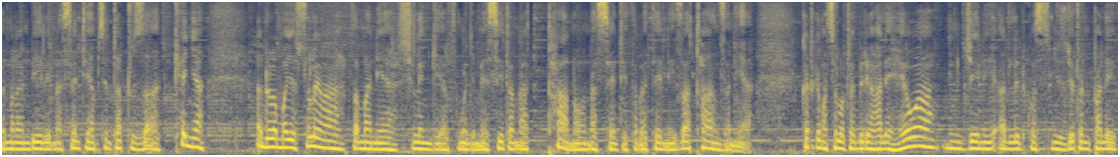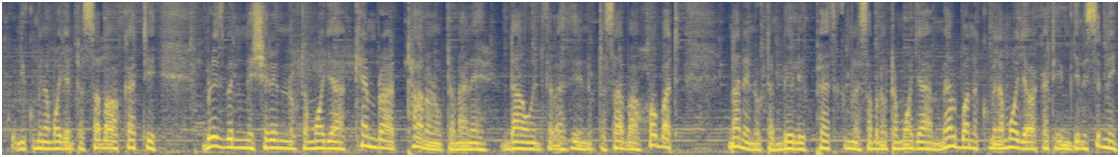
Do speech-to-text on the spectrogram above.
82 na senti 53 za Kenya, na dola moja Australia na thamani ya shilingi 1605 na senti 30 za Tanzania. Katika masuala ya utabiri wa hali ya hewa mjini Adelaide kwa sasa nyuzi joto ni pale ni 11.7, wakati Brisbane ni 20.1, Canberra 5.8, Darwin 30.7, Hobart 8.2, Perth 17.1, Melbourne 11, wakati mjini Sydney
